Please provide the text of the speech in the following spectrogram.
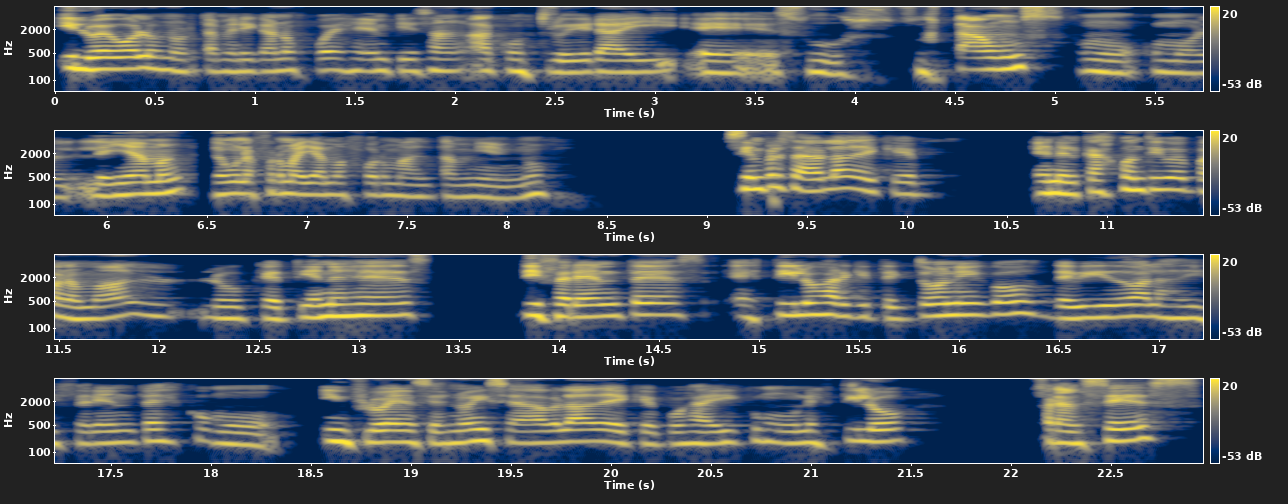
y luego los norteamericanos pues empiezan a construir ahí eh, sus, sus towns, como, como le llaman, de una forma ya más formal también, ¿no? Siempre se habla de que en el casco antiguo de Panamá lo que tienes es diferentes estilos arquitectónicos debido a las diferentes como influencias, ¿no? Y se habla de que pues hay como un estilo francés,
